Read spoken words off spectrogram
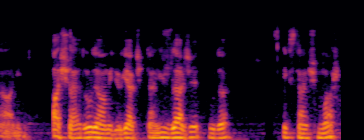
Yani aşağıya doğru devam ediyor. Gerçekten yüzlerce burada extension var.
